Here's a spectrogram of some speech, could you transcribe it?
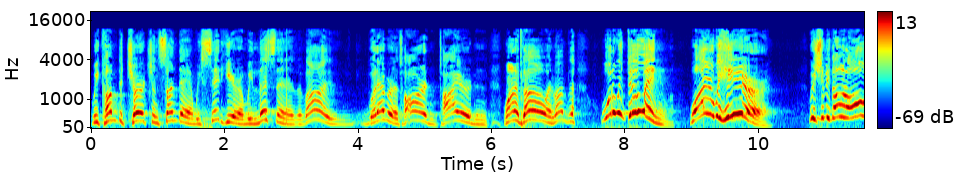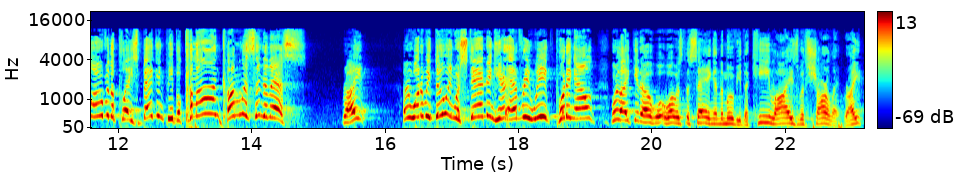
We come to church on Sunday and we sit here and we listen and oh, whatever, it's hard and tired and want to go. And what are we doing? Why are we here? We should be going all over the place begging people, come on, come listen to this. Right? Mean, what are we doing? We're standing here every week putting out, we're like, you know, what was the saying in the movie? The key lies with Charlotte, right?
